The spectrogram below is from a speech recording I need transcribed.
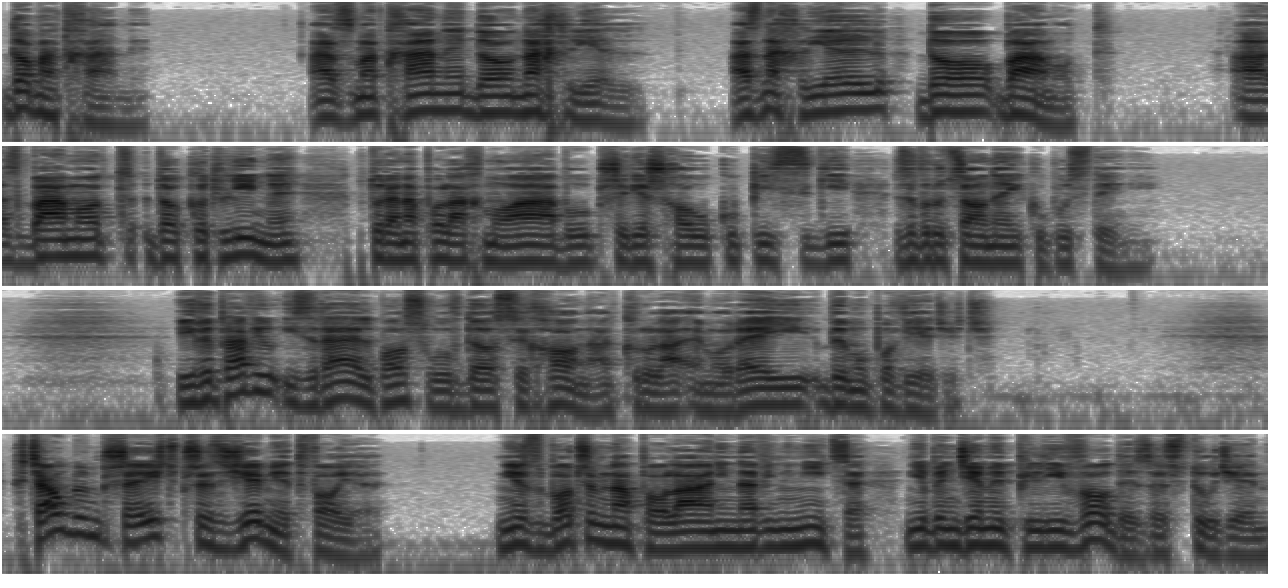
do Matchany, a z Matchany do Nachliel, a z Nachliel do Bamot, a z Bamot do Kotliny, która na polach Moabu przy wierzchołku Pisgi zwróconej ku pustyni. I wyprawił Izrael posłów do Sychona, króla Emorei, by mu powiedzieć. Chciałbym przejść przez ziemię twoje. Nie zboczym na pola ani na winnice, nie będziemy pili wody ze studzien.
